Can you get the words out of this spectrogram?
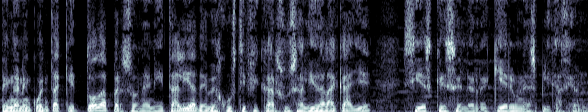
Tengan en cuenta que toda persona en Italia debe justificar su salida a la calle si es que se le requiere una explicación.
